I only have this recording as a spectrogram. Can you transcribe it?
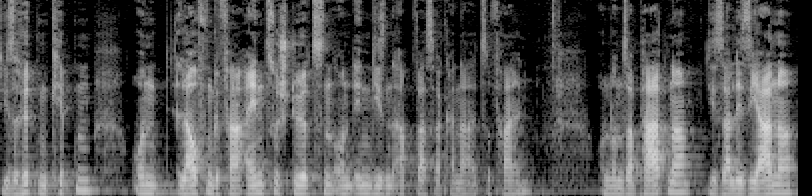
Diese Hütten kippen und laufen Gefahr einzustürzen und in diesen Abwasserkanal zu fallen. Und unser Partner, die Salesianer,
